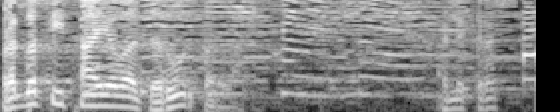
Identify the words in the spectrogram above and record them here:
પ્રગતિ થાય એવા જરૂર કરવા. એટલે કૃષ્ણ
